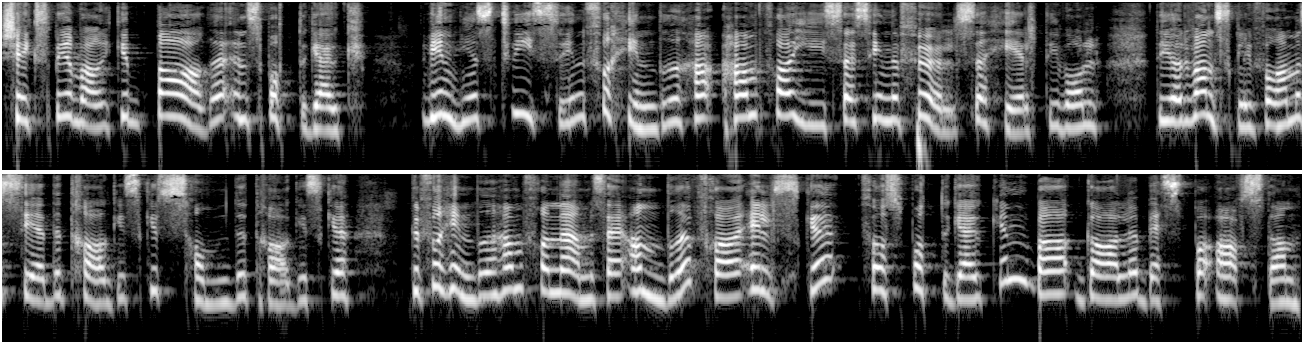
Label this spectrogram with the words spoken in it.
Shakespeare var ikke bare en spottegauk. Vinjes tvisyn forhindrer ham fra å gi seg sine følelser helt i vold. Det gjør det vanskelig for ham å se det tragiske som det tragiske. Det forhindrer ham fra å nærme seg andre, fra å elske, for spottegauken ba gale best på avstand.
